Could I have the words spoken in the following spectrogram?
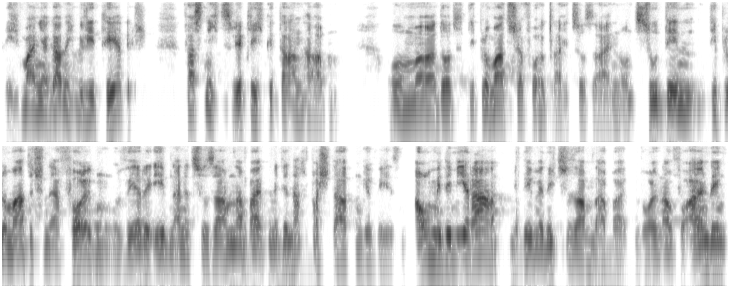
ich meine ja gar nicht militärisch, fast nichts wirklich getan haben um äh, dort diplomatisch erfolgreich zu sein. Und zu den diplomatischen Erfolgen wäre eben eine Zusammenarbeit mit den Nachbarstaaten gewesen. Auch mit dem Iran, mit dem wir nicht zusammenarbeiten wollen, aber vor allen Dingen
